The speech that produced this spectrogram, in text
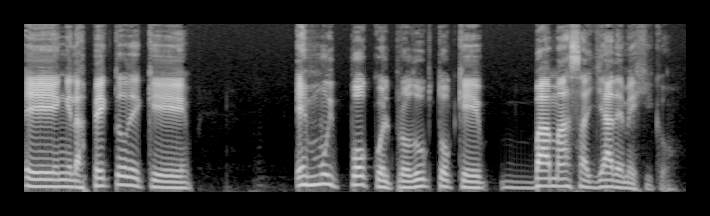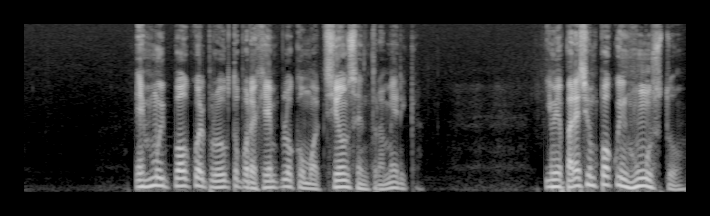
En el aspecto de que es muy poco el producto que va más allá de México. Es muy poco el producto, por ejemplo, como Acción Centroamérica. Y me parece un poco injusto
